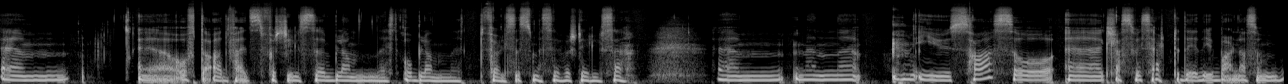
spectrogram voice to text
Um, ofte atferdsforstyrrelse og blandet følelsesmessig forstyrrelse. Men uh, i USA så uh, klassifiserte de de barna som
